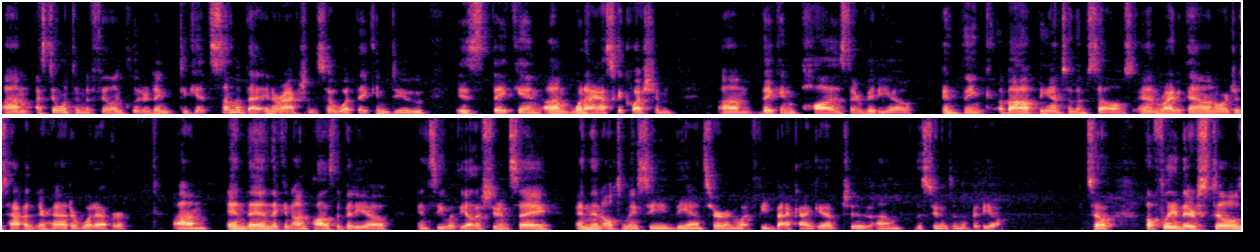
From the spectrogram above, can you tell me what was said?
um, I still want them to feel included and to get some of that interaction. So what they can do is they can, um, when I ask a question, um, they can pause their video and think about the answer themselves and write it down or just have it in their head or whatever. Um, and then they can unpause the video and see what the other students say, and then ultimately see the answer and what feedback I give to um, the students in the video. So hopefully there's still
